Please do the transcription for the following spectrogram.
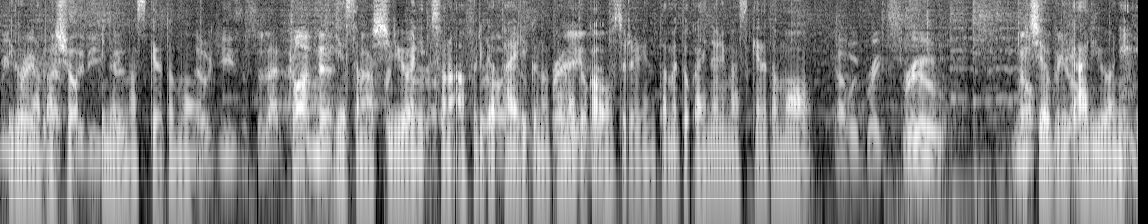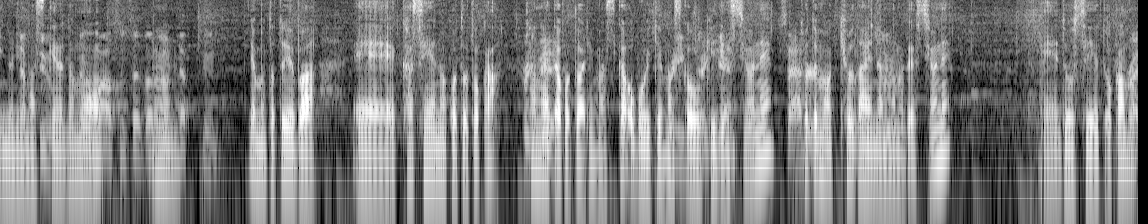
いろんな場所祈りますけれども。イエス様を知るようにそのアフリカ大陸のためとかオーストラリアのためとか祈りますけれども打ち破りがあるように祈りますけれどもうん。でも例えばえ火星のこととか考えたことありますか？覚えてますか？大きいですよね。とても巨大なものですよね。え土星とかも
